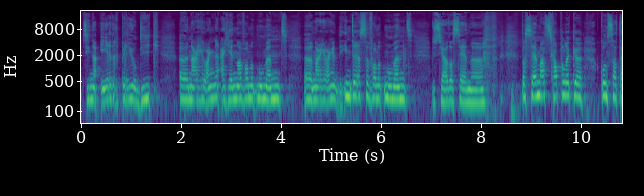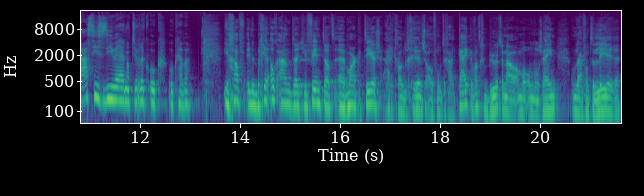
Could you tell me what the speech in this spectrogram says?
zien dat eerder periodiek, eh, naar gelang de agenda van het moment, eh, naar gelang de interesse van het moment. Dus ja, dat zijn, eh, dat zijn maatschappelijke constataties die wij natuurlijk ook, ook hebben. Je gaf in het begin ook aan dat je vindt dat marketeers eigenlijk gewoon de grens over moeten gaan kijken. Wat gebeurt er nou allemaal om ons heen, om daarvan te leren?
